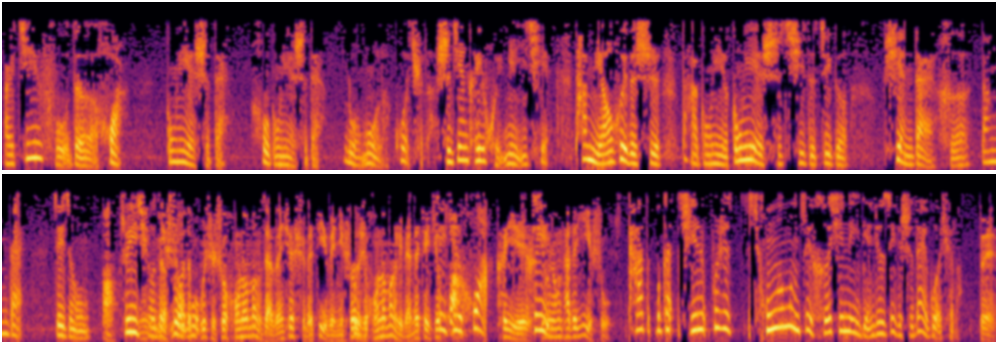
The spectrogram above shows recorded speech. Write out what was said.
而基辅的画，工业时代、后工业时代落幕了，过去了。时间可以毁灭一切。它描绘的是大工业、工业时期的这个现代和当代。这种啊追求的你说的不是说《红楼梦》在文学史的地位，你说的是《红楼梦》里面的这句话，这句话可以形容它的艺术。它的不看，其实不是《红楼梦》最核心的一点，就是这个时代过去了。对。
